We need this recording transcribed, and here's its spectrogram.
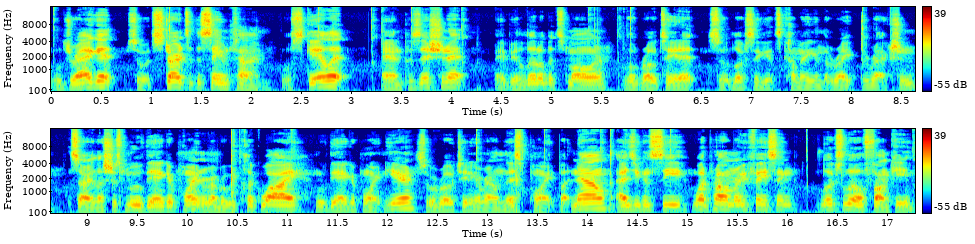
We'll drag it so it starts at the same time. We'll scale it and position it maybe a little bit smaller. We'll rotate it so it looks like it's coming in the right direction. Sorry, let's just move the anchor point. Remember, we click Y, move the anchor point here, so we're rotating around this point. But now, as you can see, what problem are we facing? Looks a little funky.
